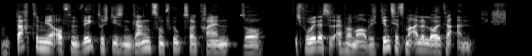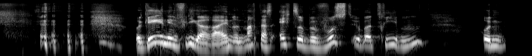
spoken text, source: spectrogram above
und dachte mir auf dem Weg durch diesen Gang zum Flugzeug rein, so, ich probiere das jetzt einfach mal auf. Ich grinse jetzt mal alle Leute an. und gehe in den Flieger rein und mache das echt so bewusst übertrieben und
